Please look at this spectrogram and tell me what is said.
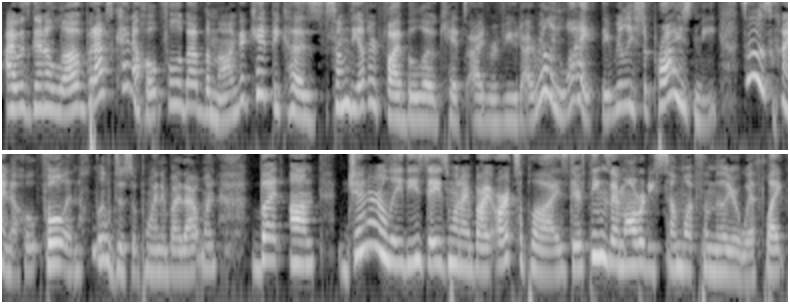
I was going to love, but I was kind of hopeful about the manga kit because some of the other Five Below kits I'd reviewed I really liked. They really surprised me. So I was kind of hopeful and a little disappointed by that one. But um, generally these days when I buy art supplies, they're things I'm already somewhat familiar with. Like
